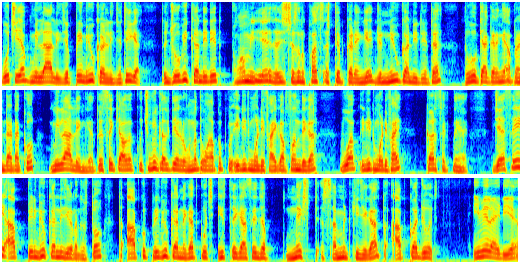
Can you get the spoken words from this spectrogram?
वो चीज़ आप मिला लीजिए प्रीव्यू कर लीजिए, ठीक है? तो जो भी कैंडिडेट फॉर्म ये रजिस्ट्रेशन फ़र्स्ट स्टेप करेंगे, जो न्यू कैंडिडेट है तो वो क्या करेंगे? अपने डाटा को मिला लेंगे। तो इससे क्या होगा? कुछ भी गलती अगर होना तो वहाँ पर आपको एडिट मॉडिफाई का ऑप्शन देगा। वो आप एडिट मॉडिफाई कर सकते हैं। जैसे ही आप प्रीव्यू कर लीजिएगा ना दोस्तों तो आपको प्रीव्यू करने के कुछ इस तरीके से जब नेक्स्ट सबमिट कीजिएगा तो आपका जो ईमेल आईडी है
